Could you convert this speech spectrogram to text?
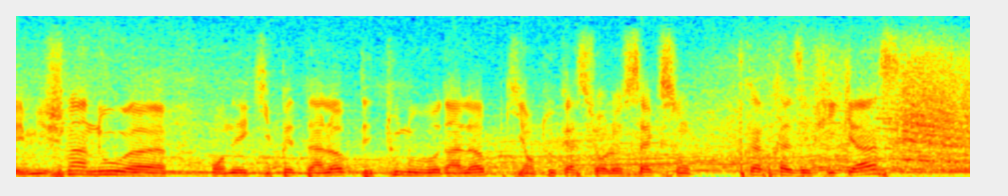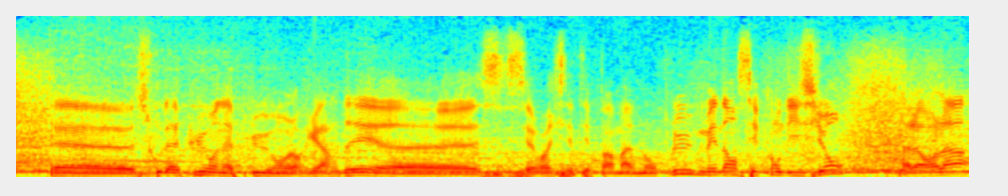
et, Michelin. Nous, euh, on est équipé de Dunlop, des tout nouveaux Dunlop qui, en tout cas sur le sexe, sont très très efficaces. Sous la pluie, on a pu on le regarder. C'est vrai que c'était pas mal non plus, mais dans ces conditions, alors là,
